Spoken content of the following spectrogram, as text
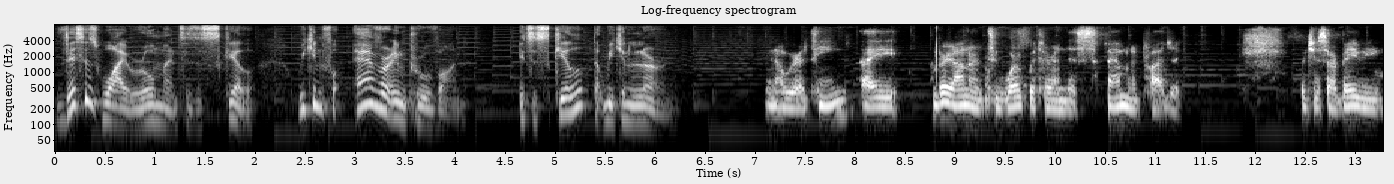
This is why romance is a skill we can forever improve on. It's a skill that we can learn. you know, we're a team. I, I'm very honored to work with her in this family project, which is our baby,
